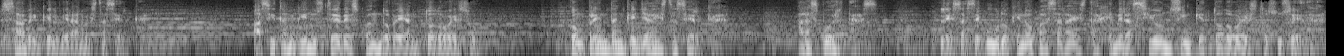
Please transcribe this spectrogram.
saben que el verano está cerca. Así también ustedes cuando vean todo eso, comprendan que ya está cerca, a las puertas. Les aseguro que no pasará esta generación sin que todo esto suceda.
